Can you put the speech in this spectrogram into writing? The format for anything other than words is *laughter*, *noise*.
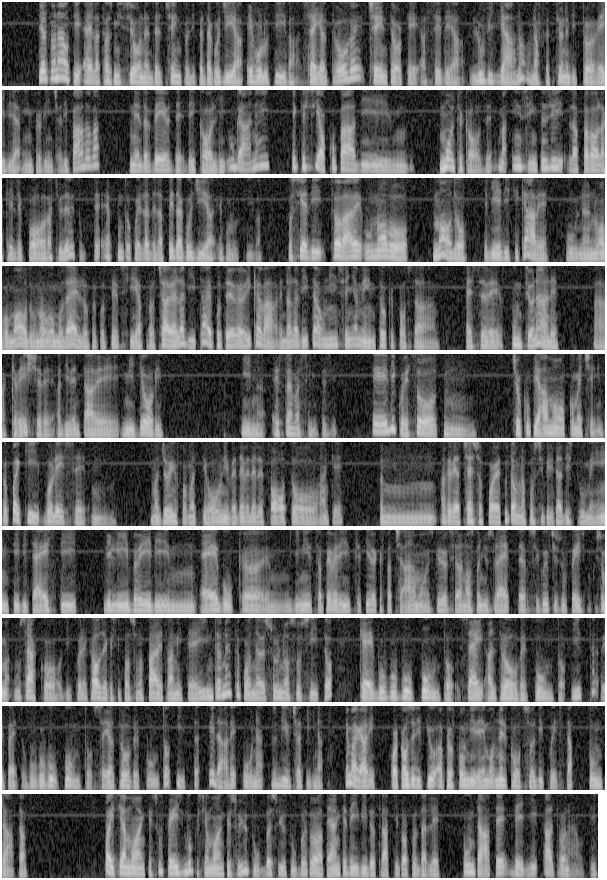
Gli Astronauti è la trasmissione del Centro di Pedagogia Evolutiva 6 altrove, centro che ha sede a Luvigliano, una frazione di Torreglia in provincia di Padova, nel verde dei colli Uganei e che si occupa di mh, molte cose, ma in sintesi la parola che le può racchiudere tutte è appunto quella della pedagogia evolutiva, ossia di trovare un nuovo modo e di edificare un nuovo modo, un nuovo modello per potersi approcciare alla vita e poter ricavare dalla vita un insegnamento che possa essere funzionale a crescere, a diventare migliori in estrema sintesi. E di questo mh, mm, ci occupiamo come centro. Poi chi volesse mh, mm, maggiori informazioni, vedere delle foto, anche um, avere accesso poi a tutta una possibilità di strumenti, di testi, di libri, di ebook, um, di sapere le iniziative che facciamo, iscriversi alla nostra newsletter, seguirci su Facebook, insomma un sacco di quelle cose che si possono fare tramite internet, può andare sul nostro sito che è www.seialtrove.it, ripeto www.seialtrove.it e dare una sbirciatina e magari qualcosa di più approfondiremo nel corso di questa puntata. Poi siamo anche su Facebook, siamo anche su YouTube, su YouTube trovate anche dei video tratti proprio dalle puntate degli astronauti.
